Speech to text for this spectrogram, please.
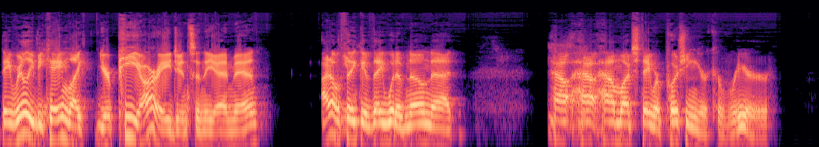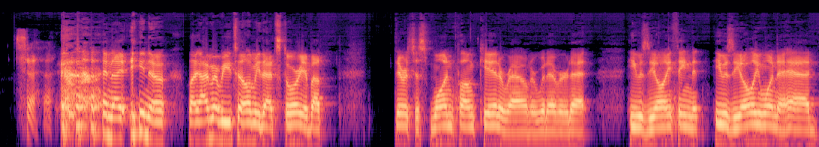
they really became like your PR agents in the end, man. I don't think if they would have known that how mm-hmm. how how much they were pushing your career. and I, you know, like I remember you telling me that story about there was this one punk kid around or whatever that he was the only thing that he was the only one that had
